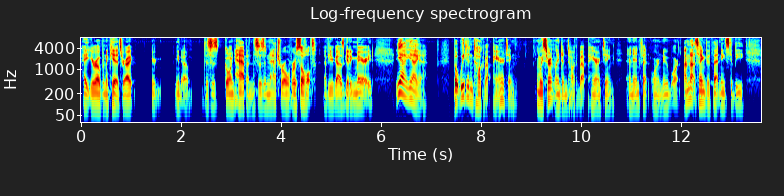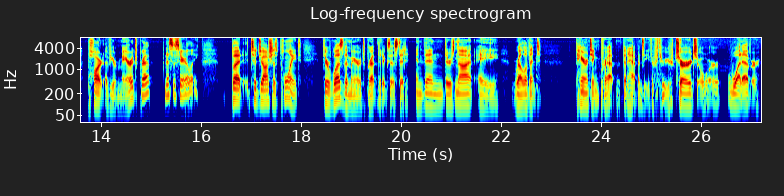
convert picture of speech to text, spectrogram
"Hey, you're open to kids, right? You're, you know, this is going to happen. This is a natural result of you guys getting married." Yeah, yeah, yeah. But we didn't talk about parenting. And we certainly didn't talk about parenting an infant or a newborn. I'm not saying that that needs to be part of your marriage prep, necessarily. But to Josh's point, there was the marriage prep that existed, and then there's not a relevant parenting prep that happens either through your church or whatever.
